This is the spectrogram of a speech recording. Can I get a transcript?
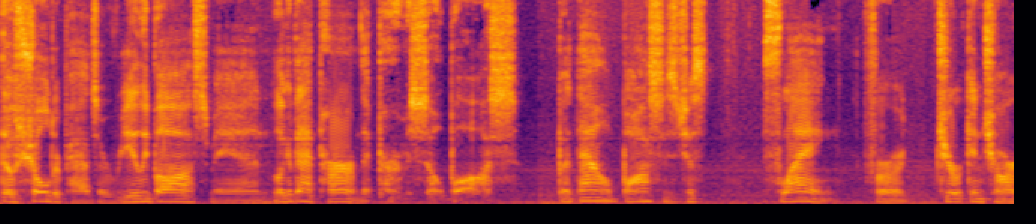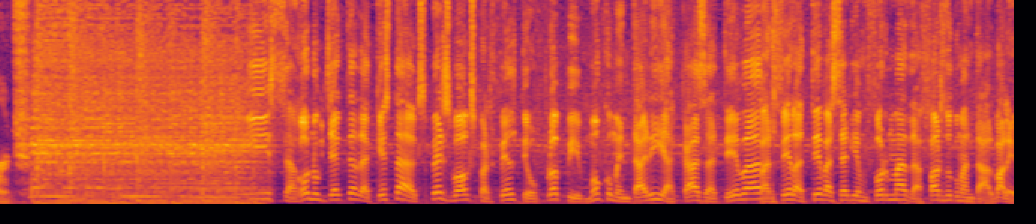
those shoulder pads are really boss, man. Look at that perm. That perm is so boss. But now, boss is just slang for jerk in charge. Segon objecte d'aquesta Experts Box per fer el teu propi documentari a casa teva, per fer la teva sèrie en forma de fals documental. Vale,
